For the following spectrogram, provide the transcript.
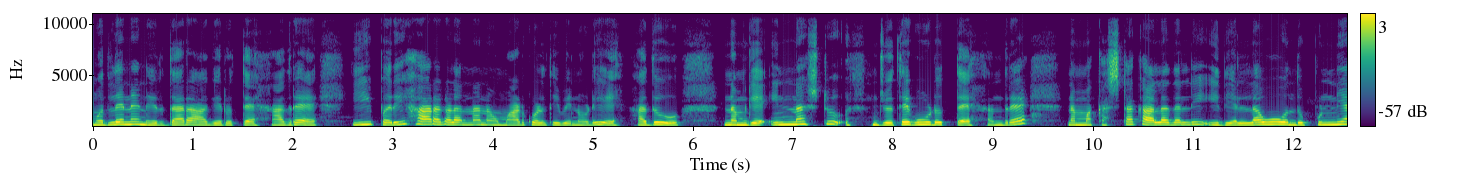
ಮೊದಲೇ ನಿರ್ಧಾರ ಆಗಿರುತ್ತೆ. ಆದರೆ ಈ ಪರಿಹಾರಗಳನ್ನು ನಾವು ಮಾಡ್ಕೊಳ್ತೀವಿ ನೋಡಿ, ಅದು ನಮಗೆ ಇನ್ನಷ್ಟು ಜೊತೆಗೂಡುತ್ತೆ. ಅಂದರೆ ನಮ್ಮ ಕಷ್ಟ ಕಾಲದಲ್ಲಿ ಇದೆಲ್ಲವೂ ಒಂದು ಪುಣ್ಯ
